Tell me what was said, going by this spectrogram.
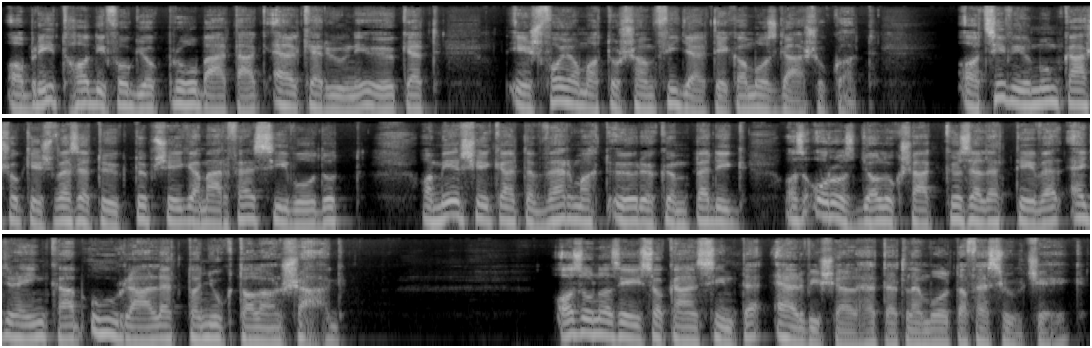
A brit hadifoglyok próbálták elkerülni őket, és folyamatosan figyelték a mozgásukat. A civil munkások és vezetők többsége már felszívódott, a mérsékeltebb Wehrmacht őrökön pedig az orosz gyalogság közelettével egyre inkább úrrá lett a nyugtalanság. Azon az éjszakán szinte elviselhetetlen volt a feszültség.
